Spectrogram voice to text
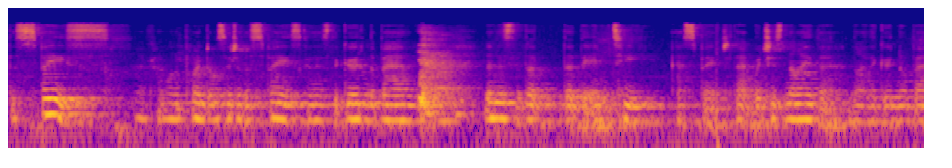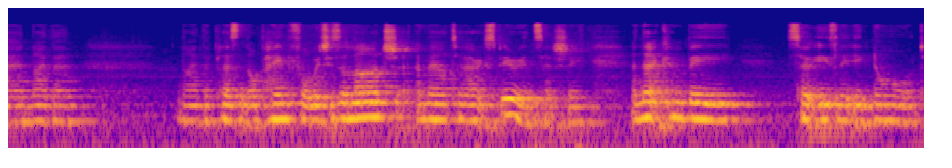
the space, I want to point also to the space because there's the good and the bad, then there's the, the, the, empty aspect, that which is neither, neither good nor bad, neither, neither pleasant nor painful, which is a large amount of our experience actually, and that can be so easily ignored.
